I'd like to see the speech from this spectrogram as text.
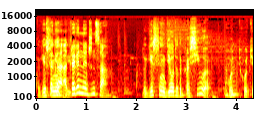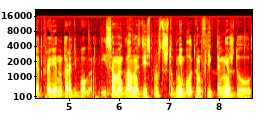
Так если Такая они... откровенная джинса. Если они делают это красиво, uh хоть, хоть и откровенно, да ради бога. И самое главное здесь просто, чтобы не было конфликта между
